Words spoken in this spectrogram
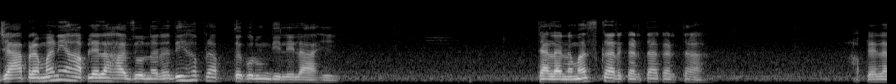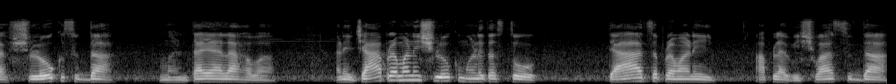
ज्याप्रमाणे आपल्याला हा जो नरदेह प्राप्त करून दिलेला आहे त्याला नमस्कार करता करता आपल्याला श्लोक सुद्धा म्हणता यायला हवा. आणि ज्याप्रमाणे श्लोक म्हणत असतो त्याचप्रमाणे आपला विश्वाससुद्धा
